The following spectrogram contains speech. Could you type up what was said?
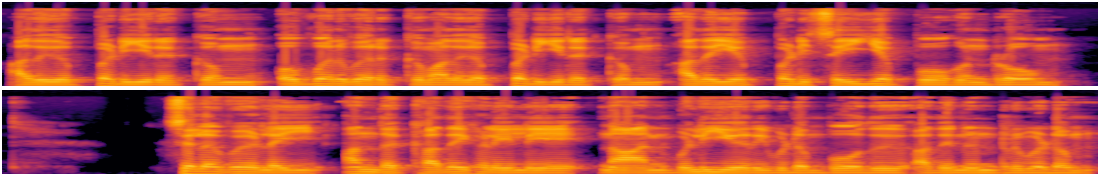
அது எப்படி இருக்கும்? ஒவ்வொருவருக்கும் அது எப்படி இருக்கும்? அதை எப்படி செய்யப் போகின்றோம்? சில வேளை அந்த கதைகளிலே நான் வெளியேறி விடும்போது அது நின்றுவிடும்.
